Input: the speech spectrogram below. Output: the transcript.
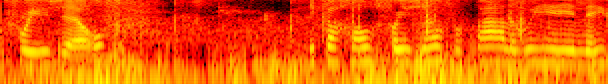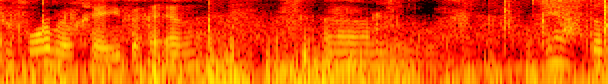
voor jezelf je kan gewoon voor jezelf bepalen hoe je je leven vorm wil geven. En um, ja, dat,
